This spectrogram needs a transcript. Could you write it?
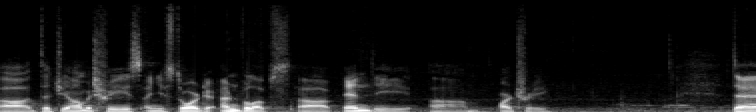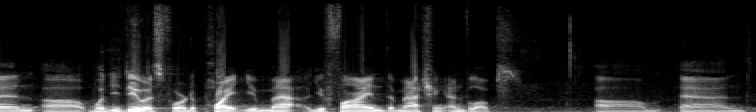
uh, the geometries and you store the envelopes uh, in the um, R tree. Then uh, what you do is for the point, you, you find the matching envelopes. Um, and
